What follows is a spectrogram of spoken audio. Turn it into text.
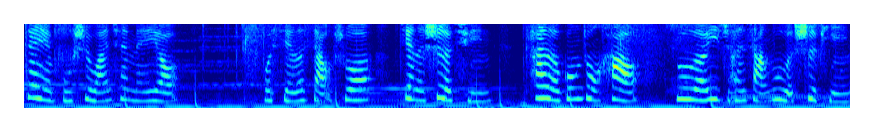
但也不是完全没有。我写了小说，建了社群，开了公众号，录了一直很想录的视频，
